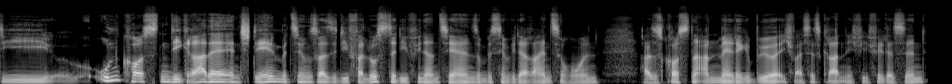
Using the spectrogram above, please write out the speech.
die Unkosten, die gerade entstehen, beziehungsweise die Verluste, die finanziellen, so ein bisschen wieder reinzuholen. Also es kostet eine Anmeldegebühr. Ich weiß jetzt gerade nicht, wie viel das sind.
